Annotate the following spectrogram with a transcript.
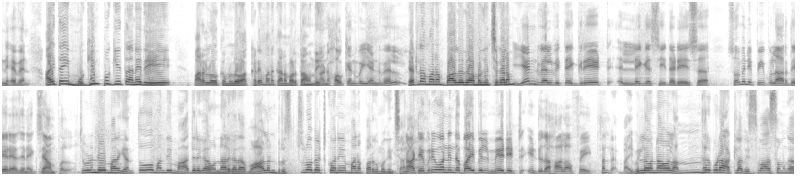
in heaven అయితే ఈ ముగింపు గీత అనేది పరలోకంలో అక్కడే మనకు కనబడతా ఉంది. And how can we end well ఎట్లా మనం బాగుగా ముగించగలం? End well with a great legacy that is so many people are there as an example చూడండి మనకి ఎంతో మంది మాదిరిగా ఉన్నారు కదా వాళ్ళని దృష్టిలో పెట్టుకొని మన పరుగు ముగించాలి. Not every one in the Bible made it into the hall of faith బైబిల్లో ఉన్న వాళ్ళందరూ కూడా అట్లా విశ్వాసంగా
